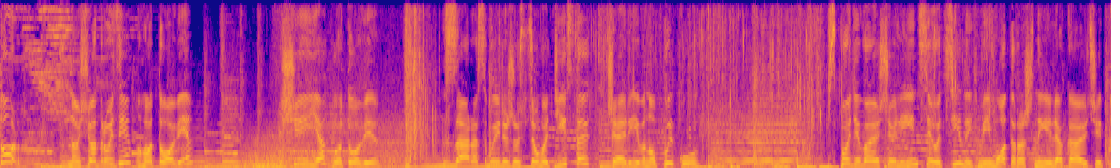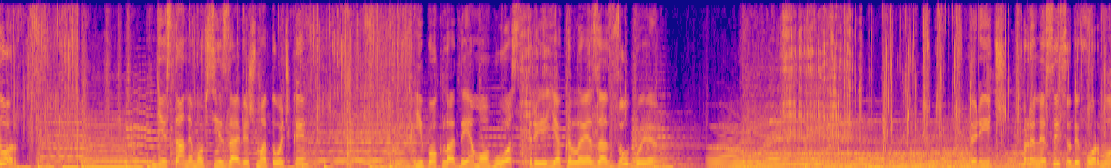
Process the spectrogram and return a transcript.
торт. Ну що, друзі, готові? Ще як готові. Зараз виріжу з цього тіста чарівну пику. Сподіваюся, що Лінсі оцінить мій моторошний лякаючий торт. Дістанемо всі зайві шматочки і покладемо гострі, як леза зуби. Річ, принеси сюди форму.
